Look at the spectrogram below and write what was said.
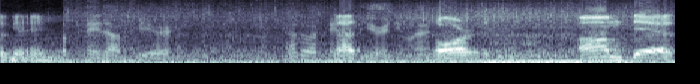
Okay, okay. How do I paint up here? How do I paint up That's here anyway? hard. I'm dead.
